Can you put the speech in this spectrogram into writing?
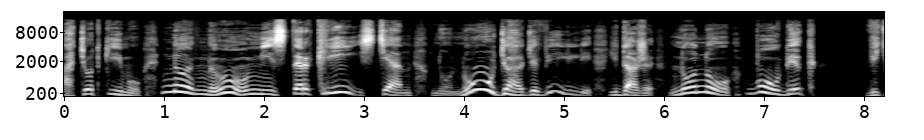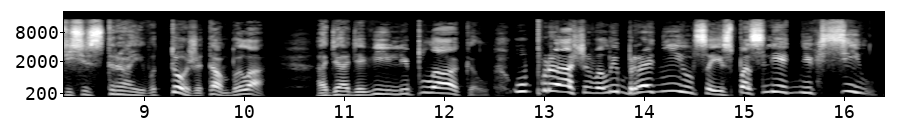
а тетки ему «Ну-ну, мистер Кристиан! Ну-ну, дядя Вилли!» и даже «Ну-ну, Бубик!» Ведь и сестра его тоже там была. А дядя Вилли плакал, упрашивал и бронился из последних сил.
